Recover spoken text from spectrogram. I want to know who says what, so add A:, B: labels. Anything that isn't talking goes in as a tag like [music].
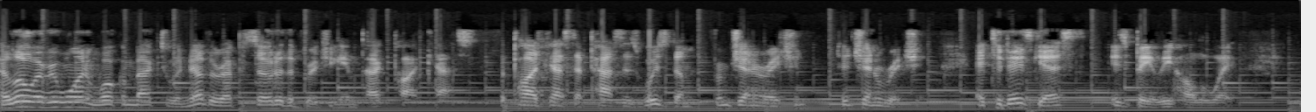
A: Hello, everyone, and welcome back to another episode of the Bridging Impact Podcast, the podcast that passes wisdom from generation to generation. And today's guest is Bailey Holloway.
